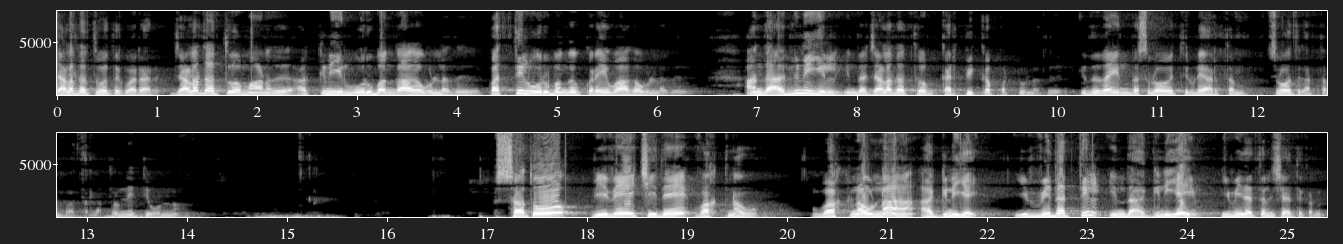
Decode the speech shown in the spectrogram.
ஜலதத்துவத்துக்கு வர்றார் ஜலதத்துவமானது அக்னியில் ஒரு பங்காக உள்ளது பத்தில் ஒரு பங்கு குறைவாக உள்ளது. அந்த அக்னியில் இந்த ஜலதத்துவம் கற்பிக்கப்பட்டுள்ளது. இதுதான் இந்த ஸ்லோகத்தினுடைய அர்த்தம். ஸ்லோகத்துக்கு அர்த்தம் பார்த்துடலாம். தொண்ணூற்றி ஒன்று. சதோ விவேச்சிதே வக்னவ் வக்னவ்னா அக்னியை. இவ்விதத்தில் இந்த அக்னியை இவ்விதத்தில் சேர்த்துக்கணும்.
